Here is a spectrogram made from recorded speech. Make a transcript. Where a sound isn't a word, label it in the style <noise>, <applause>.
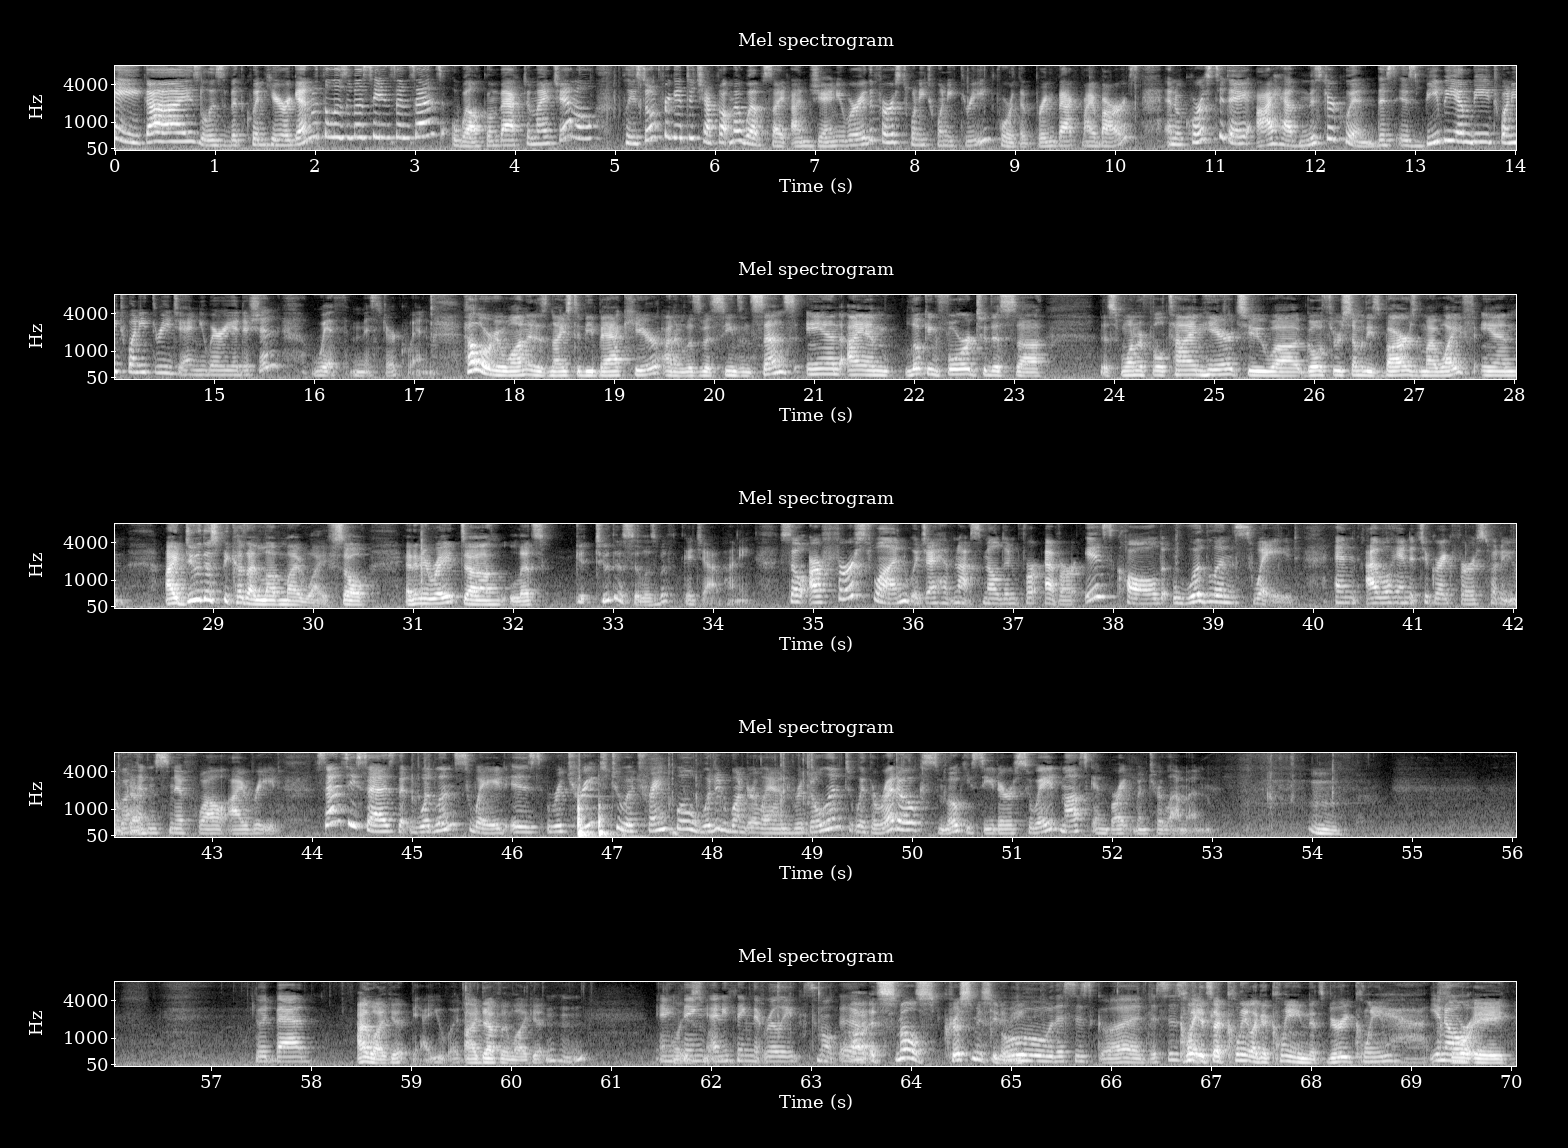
Hey guys, Elizabeth Quinn here again with Elizabeth Scenes and Scents. Welcome back to my channel. Please don't forget to check out my website on January the 1st, 2023 for the Bring Back My Bars. And of course today I have Mr. Quinn. This is BBMB 2023 January edition with Mr. Quinn. Hello everyone, it is nice to be back here on Elizabeth Scenes and Scents, and I am looking forward to this uh, this wonderful time here to uh, go through some of these bars with my wife and I do this because I love my wife. So, at any rate, uh, let's get to this, Elizabeth. Good job, honey. So, our first one, which I have not smelled in forever, is called Woodland Suede. And I will hand it to Greg first. Why don't you go Okay. ahead and sniff while I read? Scentsy says that woodland suede is retreat to a tranquil wooded wonderland redolent with red oak, smoky cedar, suede musk, and bright winter lemon. Good, bad? I like it. Yeah, you would. I definitely like it. Anything, smell. anything that really smoke? Uh, it smells Christmassy to me. Ooh, this is good. This is Clean, like it's a clean, like a clean. It's very clean Yeah, you know, for a.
